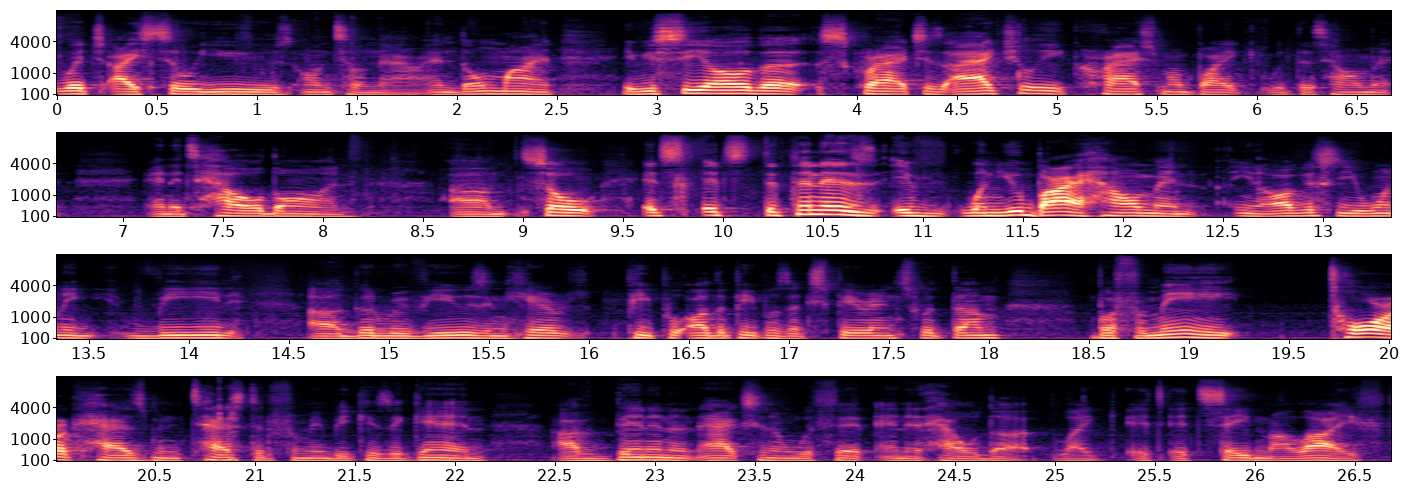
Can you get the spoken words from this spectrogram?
which I still use until now. And don't mind, if you see all the scratches, I actually crashed my bike with this helmet and it's held on. Um, so it's it's the thing is, if when you buy a helmet, you know, obviously you want to read uh, good reviews and hear people, other people's experience with them. But for me, TORC has been tested for me because again, I've been in an accident with it and it held up. Like it, it saved my life.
